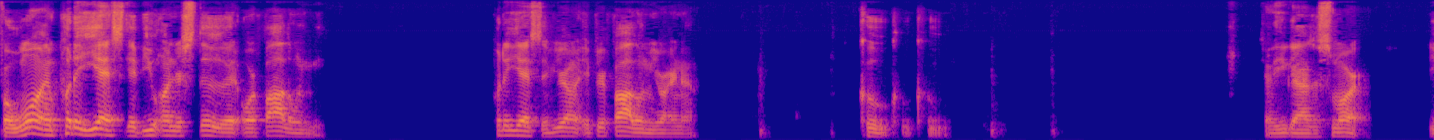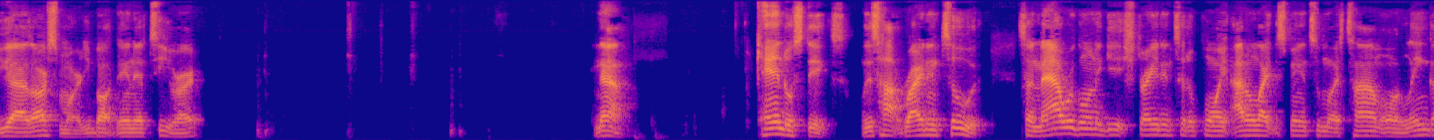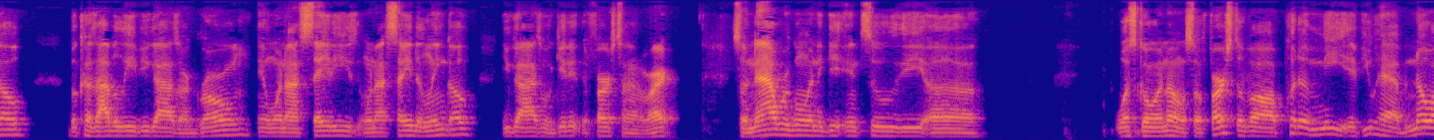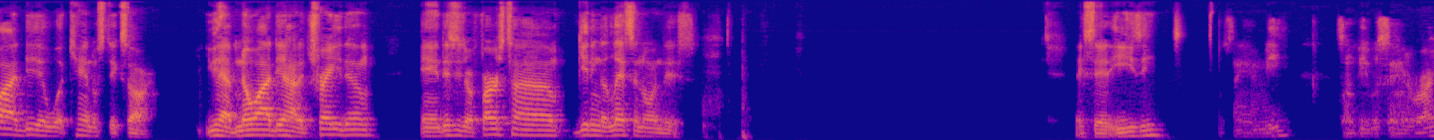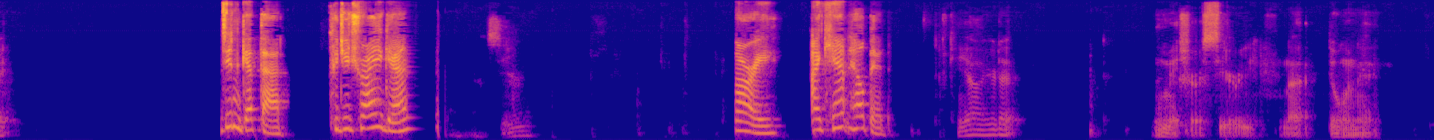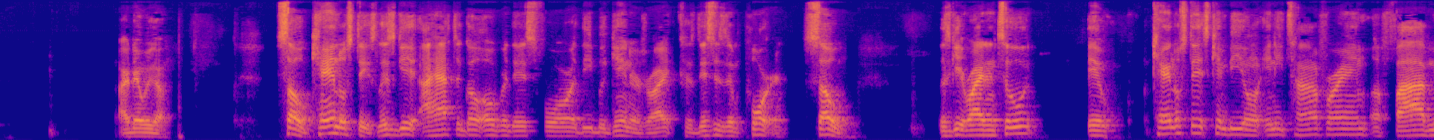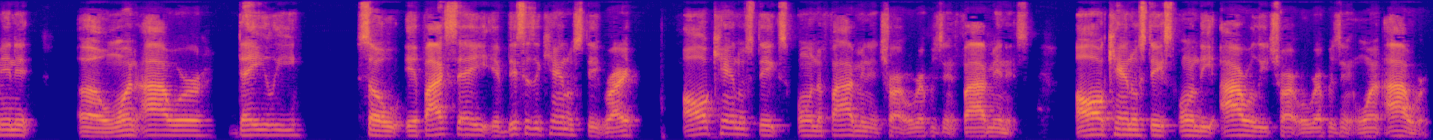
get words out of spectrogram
For one, put a yes if you understood or following me. Put a yes if you're if you're following me right now. Cool, cool, cool. Okay, you guys are smart. You guys are smart. You bought the NFT, right? Now, candlesticks. Let's hop right into it. So now we're going to get straight into the point. I don't like to spend too much time on lingo because I believe you guys are grown. And when I say these, when I say the lingo, you guys will get it the first time, right? So now we're going to get into the uh what's going on. So first of all, put a me if you have no idea what candlesticks are. You have no idea how to trade them and this is your first time getting a lesson on this. They said easy. Saying me. Some people saying right. Didn't get that. Could you try again? Siri. Sorry, I can't help it. Can y'all hear that? Let me make sure Siri not doing that. All right, there we go. So candlesticks, let's get, I have to go over this for the beginners, right? Because this is important. So let's get right into it. If candlesticks can be on any time frame, a five minute, uh, one hour, daily. So if I say, if this is a candlestick, right? All candlesticks on the five minute chart will represent five minutes. All candlesticks on the hourly chart will represent one hour.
